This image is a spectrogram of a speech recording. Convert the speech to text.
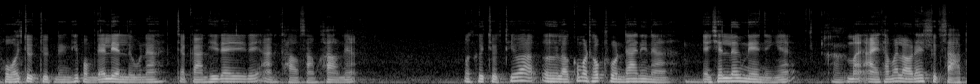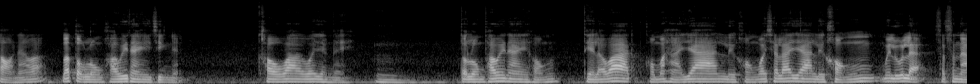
ผมว่าจุดจุดหนึ่งที่ผมได้เรียนรู้นะจากการที่ได้ได้อ่านข่าวสามข่าวเนี้ยมันคือจุดที่ว่าเออเราก็มาทบทวนได้นี่นะอย่างเช่นเรื่องเนนอย่างเงี้ยครับ มันอาจทำให้เราได้ศึกษาต่อนะว่าแล้วตกลงพระวินัยจริงๆเนี่ยเขาว่าว่ายังไง อืมตกลงพระวินัยของเถรวาทของมหายานหรือของวัชรยานหรือของไม่รู้แหละ ศาสนา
